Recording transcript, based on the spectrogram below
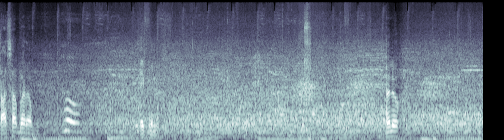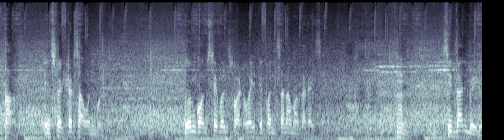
तासाभरा हो. एक मिनिट. हॅलो. हां इन्स्पेक्टर सावंत बोलतो दोन कॉन्स्टेबल्स पाठवा इथे पंचनामा करायचा आहे. हं, सिद्धांत बेडी.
